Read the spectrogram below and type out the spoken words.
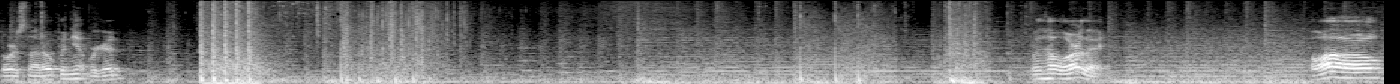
Door's not open yet. We're good. Where the hell are they? Hello?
